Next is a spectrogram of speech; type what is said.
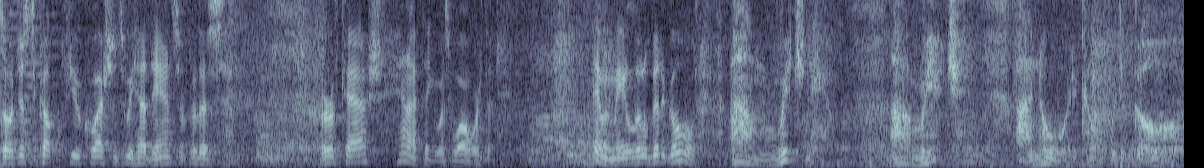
So just a couple few questions we had to answer for this earth cache, and I think it was well worth it. And we made a little bit of gold. I'm rich now. I'm rich. I know where to come for the gold.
